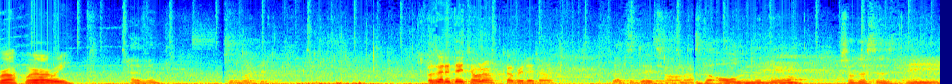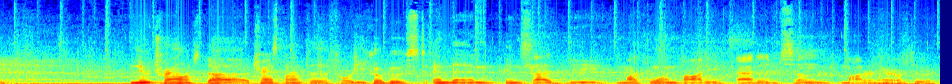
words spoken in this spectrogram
Brock, where are we? Heaven. We're looking. Was that a Daytona? Cobra Daytona? That's a Daytona. The old and the new. So this is the new tra uh, transplant, the Ford EcoBoost, and then inside the Mark One body added some modern arrow to it.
